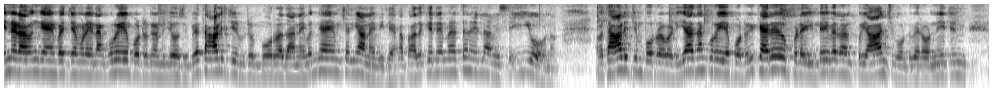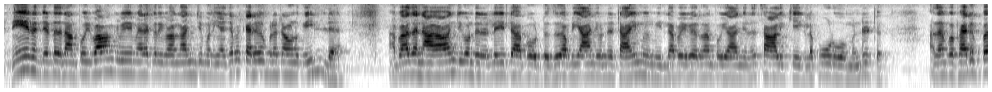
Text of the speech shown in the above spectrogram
என்னடா வெங்காயம் பச்சை மிளகாய் குறைய போட்டிருக்கேன்னு யோசிப்பேன் தாளிச்சு விட்டு போடுறதானே வெங்காயம் சரியான விலை. அப்போ அதுக்கேற்ற மாதிரி தானே எல்லாமே செய்யணும். அப்போ தாளிச்சும் போடுறபடியாக தான் குறைய போட்டு கருவேப்பிலை இல்லை இவர் நான் போய் ஆஞ்சு கொண்டு வேற நேற்று நேரம் சென்றது நான் போய் வாங்கவே மிளகறி வாங்க அஞ்சு மணி ஆச்சு அப்போ கருவேப்பிலை டவுனுக்கு இல்லை அப்போ அதை நான் ஆஞ்சு கொண்டு லேட்டாக போட்டுது அப்படி ஆஞ்சு கொண்டு டைமும் இல்லை அப்போ இவர் தான் போய் ஆஞ்சு கொண்டு தாளி கேக்கில் போடுவோம்னுட்டு அதான் இப்போ பருப்பை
